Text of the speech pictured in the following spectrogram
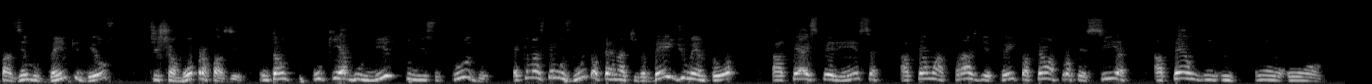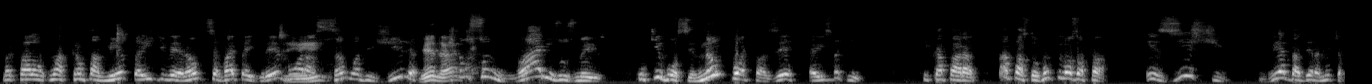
fazendo bem o que Deus te chamou para fazer. Então, o que é bonito nisso tudo é que nós temos muita alternativa, desde o mentor até a experiência, até uma frase de efeito, até uma profecia, até um, um, um, um como é que fala, um acampamento aí de verão que você vai para a igreja, Sim. uma oração, uma vigília. Verdade. Então são vários os meios. O que você não pode fazer é isso daqui. Ficar parado. Ah, pastor, vamos filosofar. Existe verdadeiramente a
